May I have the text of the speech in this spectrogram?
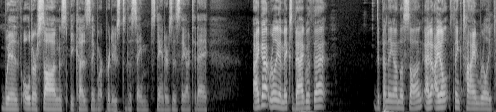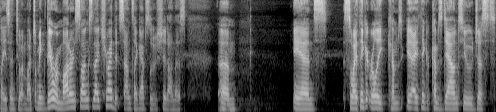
with older songs because they weren't produced to the same standards as they are today. I got really a mixed bag with that, depending on the song. I, I don't think time really plays into it much. I mean, there were modern songs that I tried that sounds like absolute shit on this. Um, and so I think it really comes. I think it comes down to just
